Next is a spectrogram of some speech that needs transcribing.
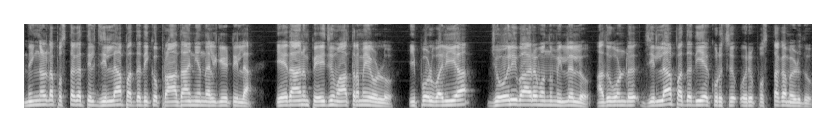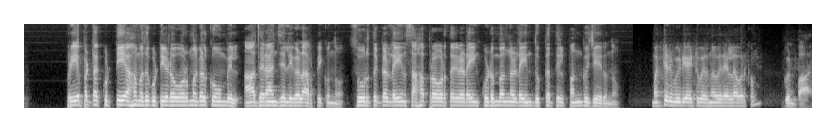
നിങ്ങളുടെ പുസ്തകത്തിൽ ജില്ലാ പദ്ധതിക്ക് പ്രാധാന്യം നൽകിയിട്ടില്ല. ഏതാനും പേജ് മാത്രമേ ഉള്ളൂ. ഇപ്പോൾ വലിയ ജോലിഭാരമൊന്നും ഇല്ലല്ലോ അതുകൊണ്ട് ജില്ലാ പദ്ധതിയെക്കുറിച്ച് ഒരു പുസ്തകം എഴുതൂ. പ്രിയപ്പെട്ട കുട്ടി അഹമ്മദ് കുട്ടിയുടെ ഓർമ്മകൾക്ക് മുമ്പിൽ ആദരാഞ്ജലികൾ അർപ്പിക്കുന്നു. സുഹൃത്തുക്കളുടെയും സഹപ്രവർത്തകരുടെയും കുടുംബങ്ങളുടെയും ദുഃഖത്തിൽ പങ്കുചേരുന്നു. മറ്റൊരു വീഡിയോ ആയിട്ട് വരുന്നവരെല്ലാവർക്കും ഗുഡ് ബൈ.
